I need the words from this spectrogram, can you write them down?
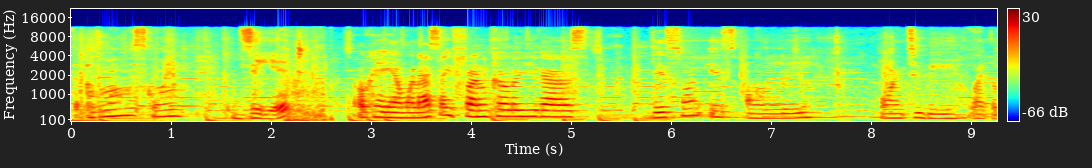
the other one was going dead. Okay, and when I say fun color, you guys, this one is only going to be like a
